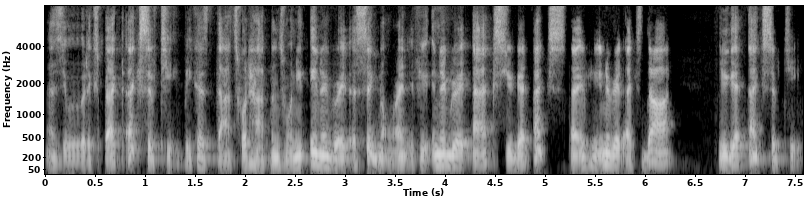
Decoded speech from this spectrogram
as you would expect, x of t, because that's what happens when you integrate a signal, right? If you integrate x, you get x. Uh, if you integrate x dot, you get x of t.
